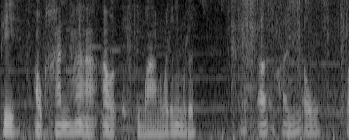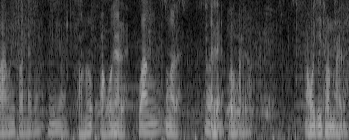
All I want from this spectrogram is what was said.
พี่เอาคันห้าเอาอุมารมาไว้ตรงนี้หมดเลยเออคนนี้เอาวางไว้ก่อนได้ปะนี่ไงวางวางไว้กันแหละวางตรงนั้นแหละนั่นแหละวางไว้แล้ววางไว้ที่ท่อนไม้เลย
